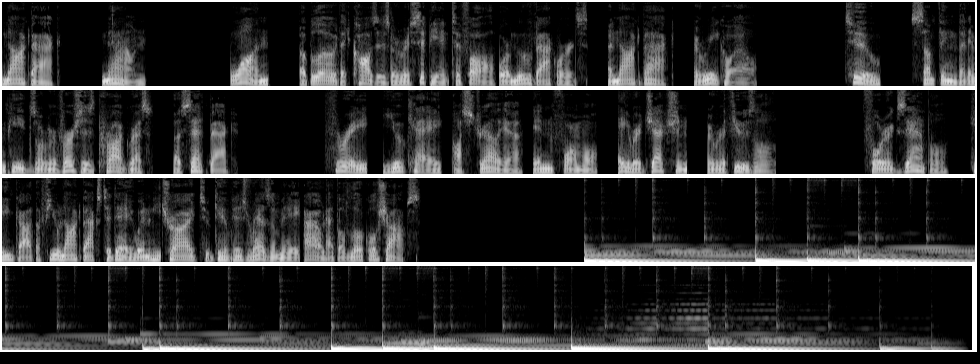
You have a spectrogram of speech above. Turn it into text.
Knockback. Noun. 1. A blow that causes the recipient to fall or move backwards, a knockback, a recoil. 2. Something that impedes or reverses progress, a setback. 3. UK, Australia, informal, a rejection, a refusal. For example, he got a few knockbacks today when he tried to give his resume out at the local shops.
